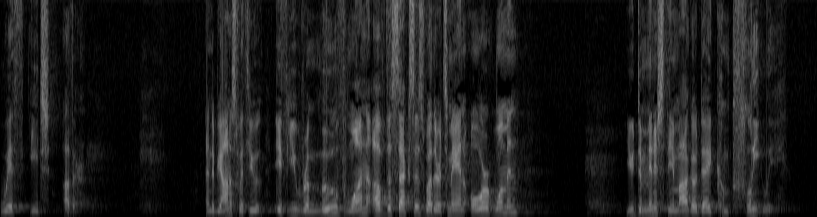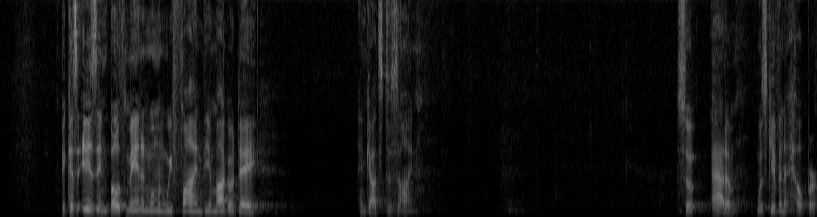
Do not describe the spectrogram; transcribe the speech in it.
with each other. And to be honest with you, if you remove one of the sexes, whether it's man or woman, you diminish the imago Dei completely. Because it is in both man and woman we find the imago Dei and God's design. So Adam was given a helper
